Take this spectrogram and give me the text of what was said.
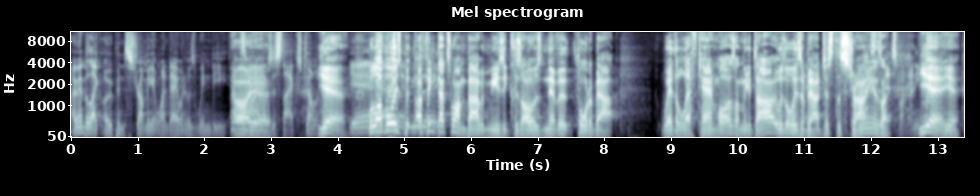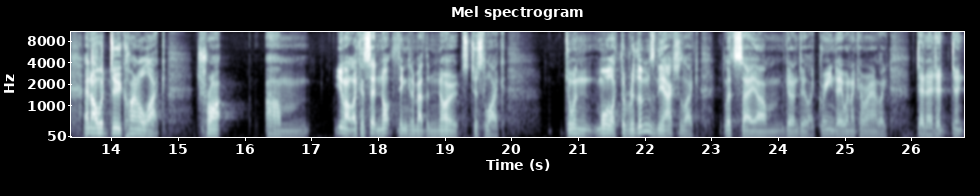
I remember like open strumming it one day when it was windy outside. Oh, yeah. I was just like strumming. Yeah. Yeah, Well, I've always, been, I think that's why I'm bad with music because I was never thought about where the left hand was on the guitar. It was always about just the string. That's it was the like best one anyway. yeah, yeah. And I would do kind of like try, um, you know, like I said, not thinking about the notes, just like doing more like the rhythms and the actions. Like, let's say I'm gonna do like Green Day when I come around, like. Dun, dun, dun, dun,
